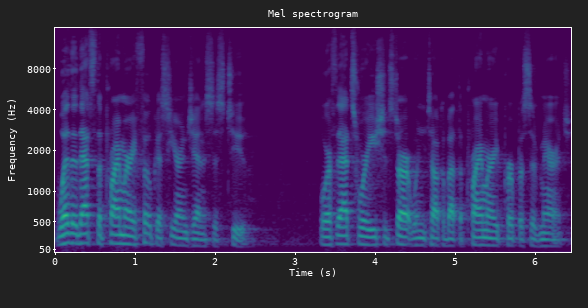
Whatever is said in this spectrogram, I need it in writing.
whether that's the primary focus here in Genesis 2, or if that's where you should start when you talk about the primary purpose of marriage.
